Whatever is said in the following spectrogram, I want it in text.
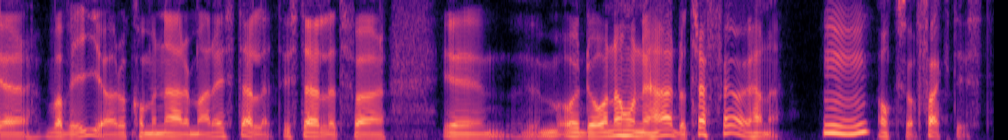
ser vad vi gör och kommer närmare istället. Istället för, eh, och då när hon är här, då träffar jag ju henne Mm. också faktiskt.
